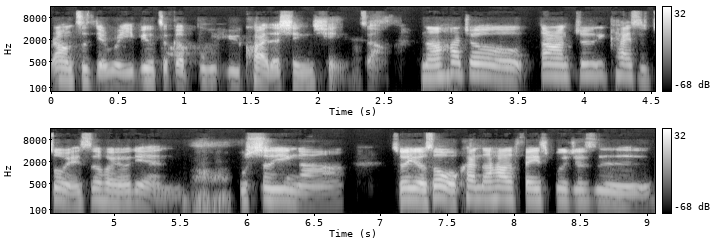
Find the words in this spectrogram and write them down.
让自己 review 这个不愉快的心情，这样，然后他就当然就是一开始做也是会有点不适应啊，所以有时候我看到他的 Facebook 就是。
